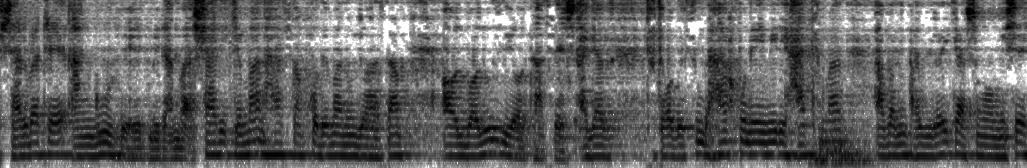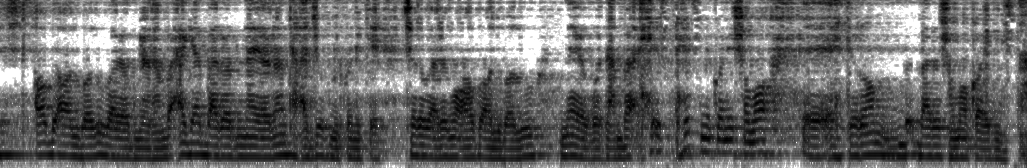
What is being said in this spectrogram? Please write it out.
شربت انگور بهت میدن و شهری که من هستم خود من اونجا هستم آلبالو زیاد هستش. اگر تو تابستون به هر خونه میری حتما اولین پذیرایی که از شما میشه آب آلبالو برات میارن و اگر برات نیارن تعجب می‌کنی که چرا برای ما آب آلبالو نیاوردن. و حس, حس می‌کنی شما احترام برای شما قائل نیستن.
